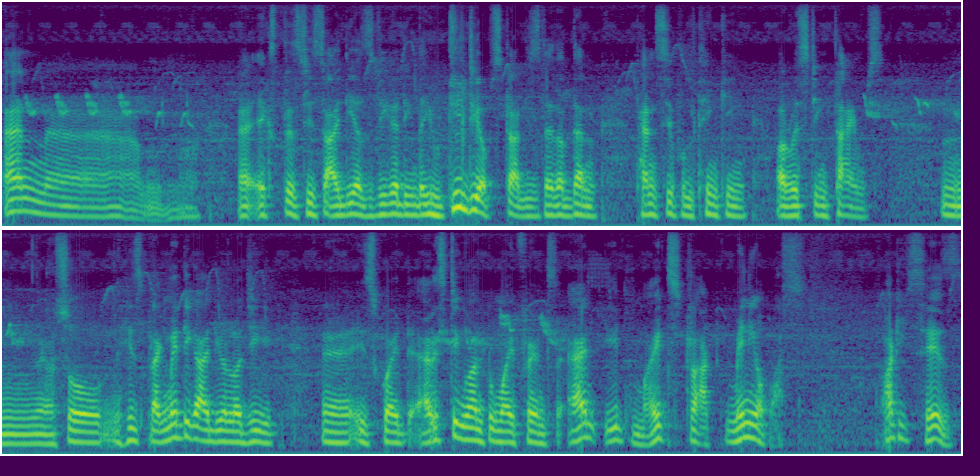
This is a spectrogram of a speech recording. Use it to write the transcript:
and um, uh, expresses his ideas regarding the utility of studies rather than fanciful thinking or wasting times. Um, so his pragmatic ideology uh, is quite arresting one to my friends and it might struck many of us what he says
